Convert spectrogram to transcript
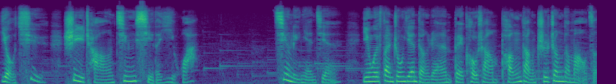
有趣是一场惊喜的意外。庆历年间。因为范仲淹等人被扣上朋党之争的帽子，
